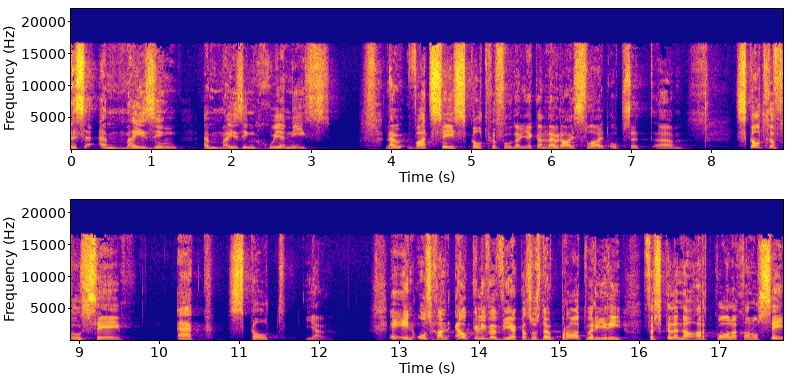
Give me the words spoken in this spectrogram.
Dis 'n amazing amazing goeie nuus. Nou wat sê skuldgevoel? Nou jy kan nou daai slide opsit. Ehm um, skuldgevoel sê ek skuld jou. En, en ons gaan elke liewe week as ons nou praat oor hierdie verskillende hartkwale gaan ons sê,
